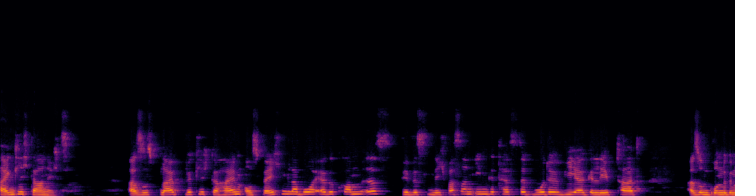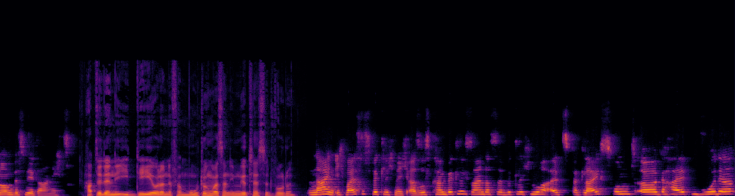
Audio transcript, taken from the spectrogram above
Eigentlich gar nichts. Also es bleibt wirklich geheim, aus welchem Labor er gekommen ist. Wir wissen nicht, was an ihm getestet wurde, wie er gelebt hat. Also im Grunde genommen wissen wir gar nichts. Habt ihr denn eine Idee oder eine Vermutung, was an ihm getestet wurde? Nein, ich weiß es wirklich nicht. Also es kann wirklich sein, dass er wirklich nur als Vergleichshund äh, gehalten wurde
